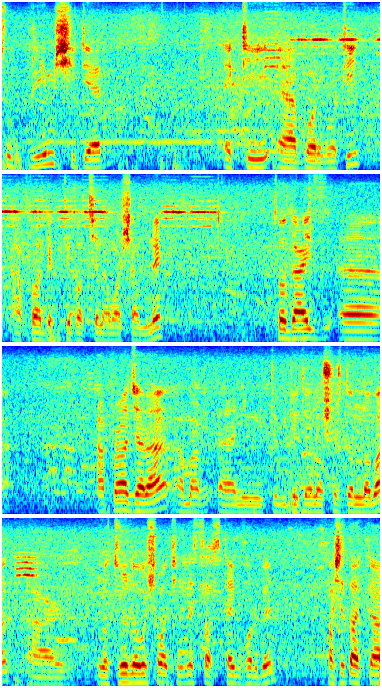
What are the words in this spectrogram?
সুপ্রিম শিটের একটি বরবটি। আপনারা দেখতে পাচ্ছেন আমার সামনে। তো গাইজ আপনারা যারা আমার নিয়মিত ভিডিও দেখেন অশেষ ধন্যবাদ। আর নতুন হলে অবশ্যই আমার সাবস্ক্রাইব করবেন, পাশে থাকা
